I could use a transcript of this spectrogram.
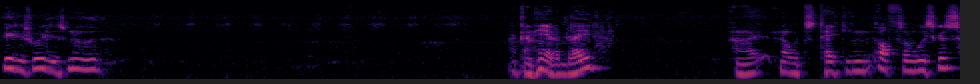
feels really smooth. I can hear the blade. I know it's taking off some whiskers.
